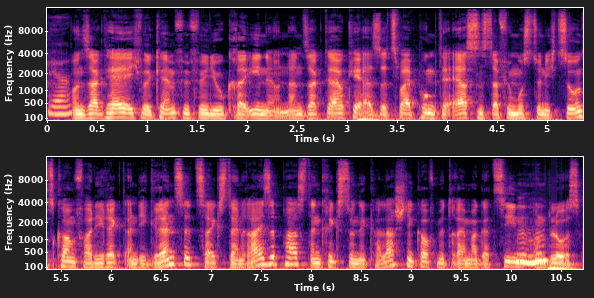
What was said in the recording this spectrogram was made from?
ja. und sagt, hey, ich will kämpfen für die Ukraine. Und dann sagt er, okay, also zwei Punkte. Erstens, dafür musst du nicht zu uns kommen, fahr direkt an die Grenze, zeigst deinen Reisepass, dann kriegst du eine Kalaschnikow mit drei Magazinen mhm. und los.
